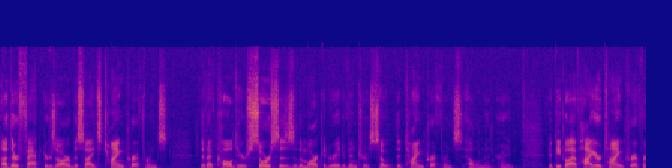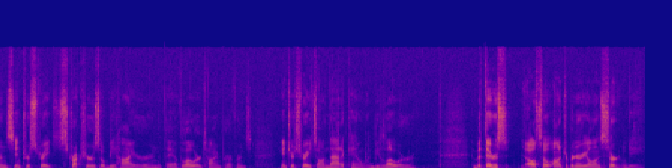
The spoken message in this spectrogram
other factors are besides time preference that I've called here sources of the market rate of interest. So the time preference element, right? If people have higher time preference, interest rate structures will be higher, and if they have lower time preference, interest rates on that account would be lower. But there's also entrepreneurial uncertainty.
